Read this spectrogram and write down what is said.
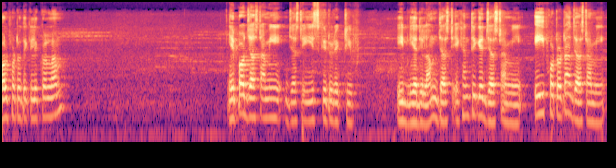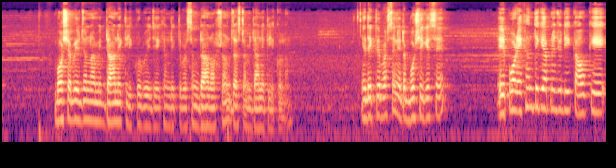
অল ফটোতে ক্লিক করলাম। এরপর জাস্ট আমি জাস্ট এই স্কেটুর একটি ই দিয়ে দিলাম। জাস্ট এখান থেকে জাস্ট আমি এই ফটোটা জাস্ট আমি বসাবে এর জন্য আমি ডানে ক্লিক করব। এই যে এখানে দেখতে পাচ্ছেন ডান অপশন জাস্ট আমি ডানে ক্লিক করলাম। এ দেখতে পাচ্ছেন এটা বসে গেছে। এরপর এখান থেকে আপনি যদি কাউকে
